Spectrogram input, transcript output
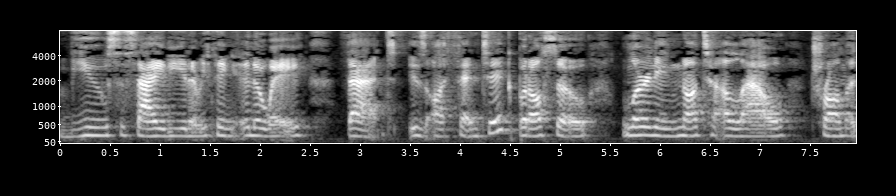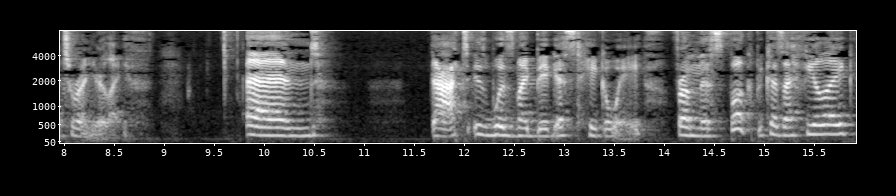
view society and everything in a way that is authentic, but also learning not to allow trauma to run your life. And that is was my biggest takeaway from this book because I feel like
